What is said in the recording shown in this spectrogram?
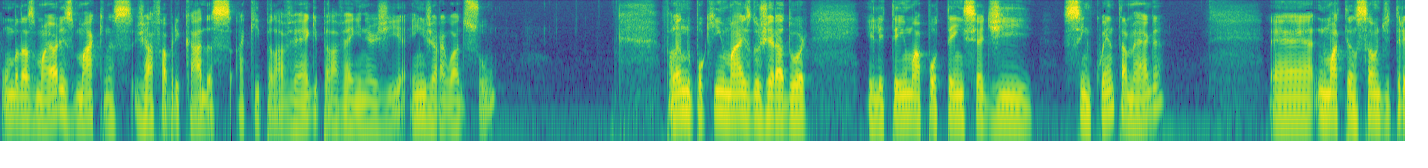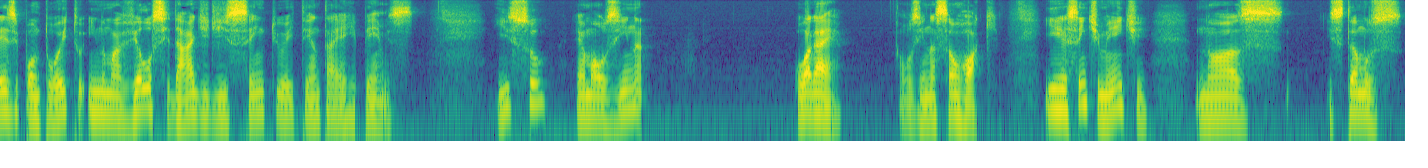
uma das maiores máquinas já fabricadas aqui pela VEG, pela VEG Energia, em Jaraguá do Sul. Falando um pouquinho mais do gerador, ele tem uma potência de 50 mega, é, numa tensão de 13.8 e numa velocidade de 180 RPMs. Isso é uma usina UHE, a usina São Roque. E recentemente nós estamos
